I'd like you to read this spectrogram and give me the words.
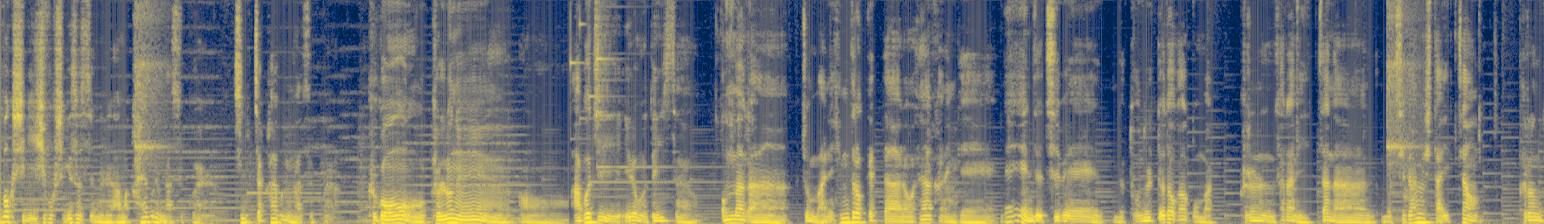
10억씩 20억씩 있었으면 아마 칼부림 났을 거예요. 진짜 칼부림 났을 거야. 그거 결론은 어, 아버지 이름으로 돼 있어요. 엄마가 좀 많이 힘들었겠다라고 생각하는 게, 네, 이제 집에 돈을 뜯어가고 막 그러는 사람이 있잖아. 뭐 집에 한 명씩 다 있죠. 그런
